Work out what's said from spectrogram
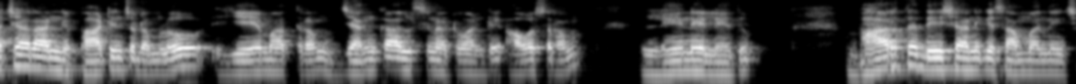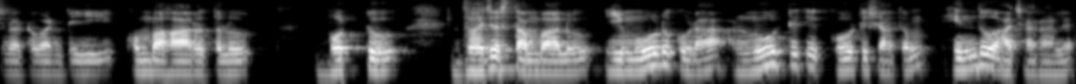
ఆచారాన్ని పాటించడంలో ఏమాత్రం జంకాల్సినటువంటి అవసరం లేనే లేదు. భారతదేశానికి సంబంధించినటువంటి కుంభహారతులు బొట్టు ధ్వజస్తంభాలు ఈ మూడు కూడా నూటికి కోటి శాతం హిందూ ఆచారాలే.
